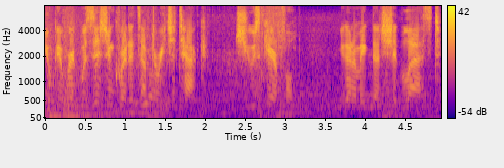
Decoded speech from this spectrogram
You'll get requisition credits after each attack. Choose careful. You gotta make that shit last.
